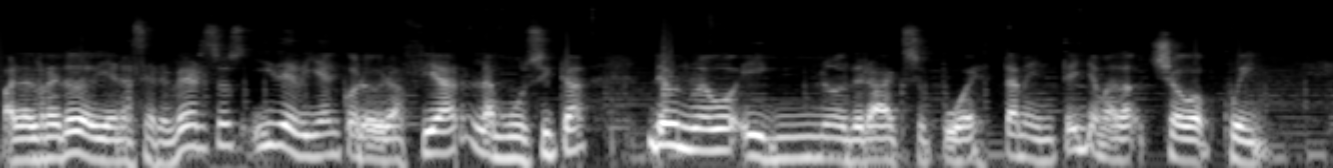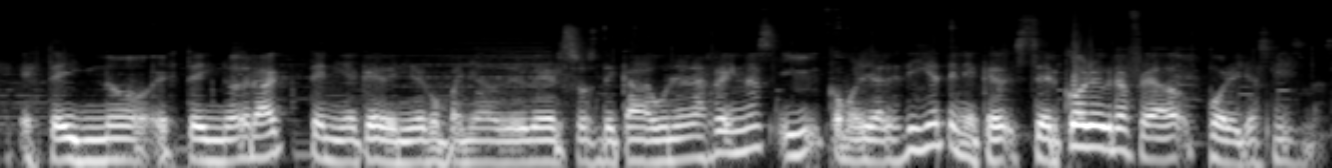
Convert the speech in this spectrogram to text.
Para el reto debían hacer versos y debían coreografiar la música de un nuevo himno drag supuestamente llamado Show Up Queen este himno, este himno drag tenía que venir acompañado de versos de cada una de las reinas y, como ya les dije, tenía que ser coreografiado por ellas mismas.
